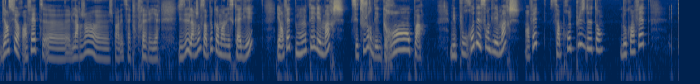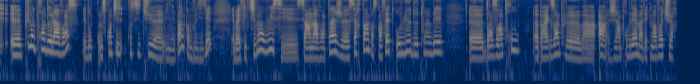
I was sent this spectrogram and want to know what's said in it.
bien sûr. En fait, euh, l'argent, je parlais de ça avec mon frère hier. Je disais, l'argent, c'est un peu comme un escalier. Et en fait, monter les marches, c'est toujours des grands pas. Mais pour redescendre les marches, en fait, ça prend plus de temps. Donc en fait, euh, plus on prend de l'avance, et donc on se constitue euh, une épargne, comme vous le disiez, eh ben effectivement, oui, c'est un avantage euh, certain, parce qu'en fait, au lieu de tomber dans un trou, par exemple, bah, ah, j'ai un problème avec ma voiture,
